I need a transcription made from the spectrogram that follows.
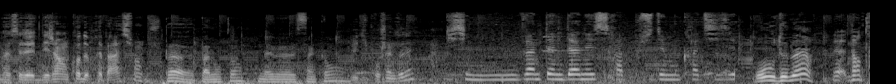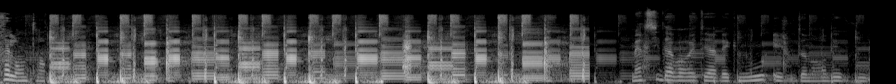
Bah, ça doit être déjà en cours de préparation. Je sais pas, pas longtemps, même 5 ans. Les dix prochaines années? D'ici une vingtaine d'années, ce sera plus démocratisé. Ou demain? Dans très longtemps. Merci d'avoir été avec nous et je vous donne rendez-vous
